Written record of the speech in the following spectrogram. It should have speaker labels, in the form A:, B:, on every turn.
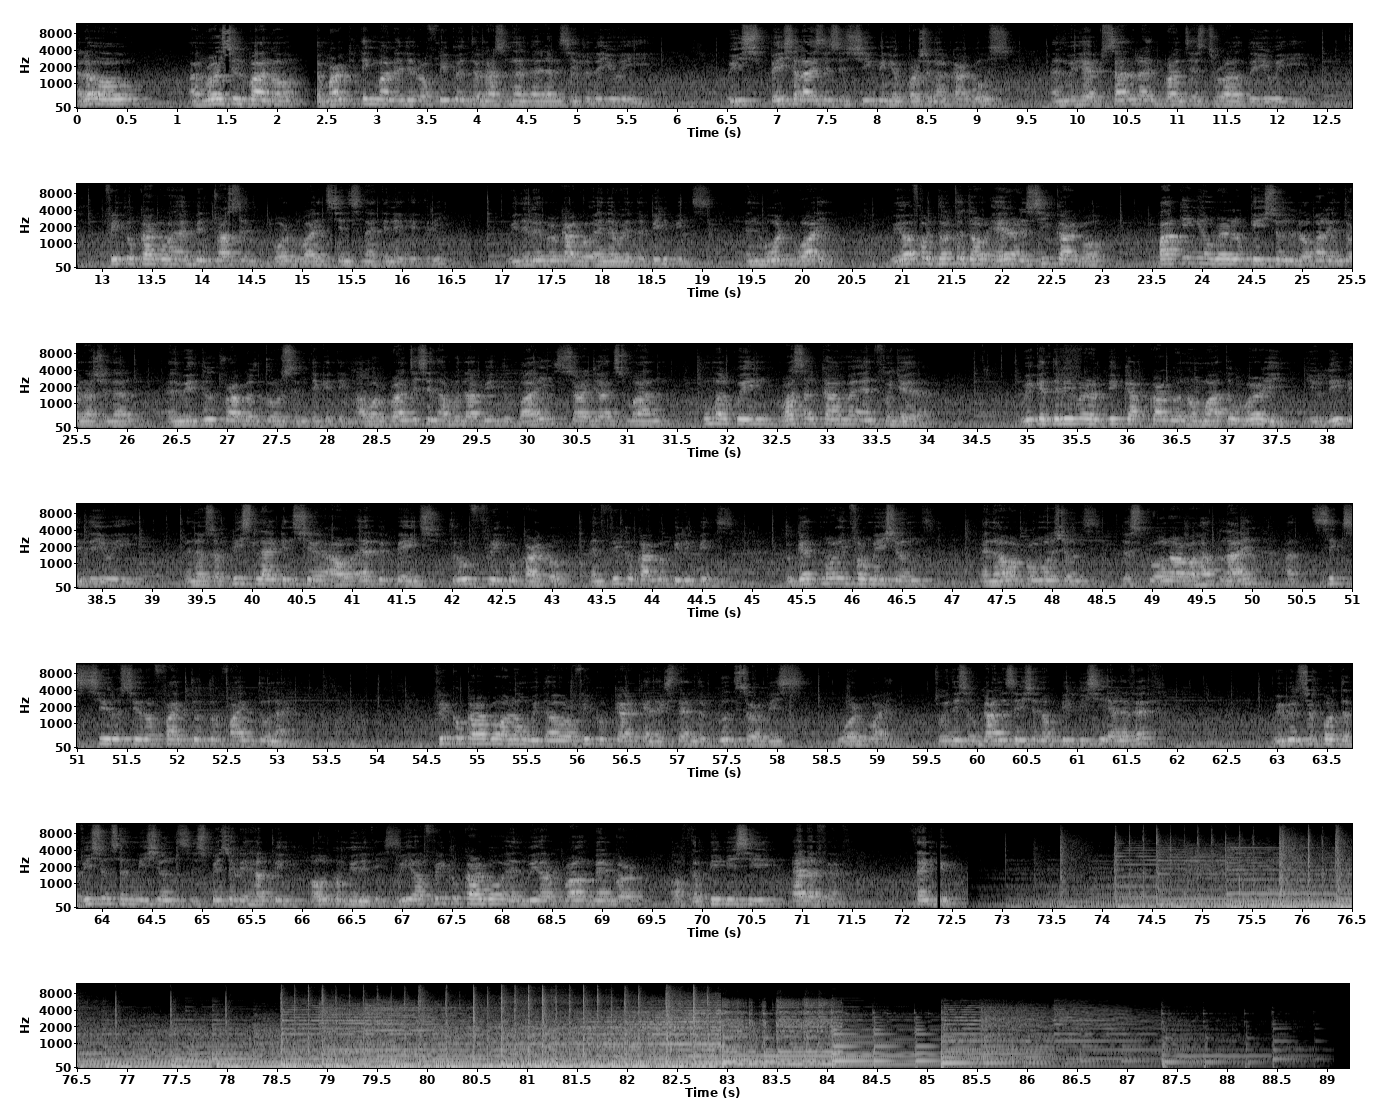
A: Hello, I'm Roy Silvano, the marketing manager of Frico International LLC to the UAE. We specializes in shipping your personal cargoes and we have satellite branches throughout the UAE. Frico Cargo have been trusted worldwide since 1983. We deliver cargo anywhere in the Philippines and worldwide. We offer door-to-door air and sea cargo, packing and relocation local international, and we do travel tours and ticketing. Our branches in Abu Dhabi, Dubai, Sharjah, Ajman, Umm Al Quwain, Ras Al Khaimah, and Fujairah. We can deliver and pick up cargo no matter where you live in the UAE. And also please like and share our FB page through Frico Cargo and Frico Cargo Philippines. To get more information and our promotions, just call our hotline at 600-522-529. Frico Cargo along with our Frico Care can extend a good service worldwide. Through this organization of PBC LFF, we will support the visions and missions, especially helping all communities. We are Frico Cargo and we are proud member of the PBC LFF. Thank you.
